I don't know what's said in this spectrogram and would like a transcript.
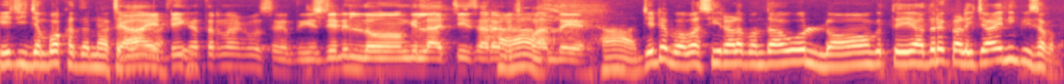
ਇਹ ਚੀਜ਼ਾਂ ਬਹੁਤ ਖਤਰਨਾਕ ਨੇ ਚਾਹ ਐਡੀ ਖਤਰਨਾਕ ਹੋ ਸਕਦੀ ਹੈ ਜਿਹੜੇ ਲੌਂਗ ਇਲਾਚੀ ਸਾਰਾ ਕੁਝ ਹਾਂ, ਪਾਉਂਦੇ ਆ। ਹਾਂ ਜਿਹੜੇ ਬਵਾਸੀਰ ਵਾਲਾ ਬੰਦਾ ਉਹ ਲੌਂਗ ਤੇ ਅਦਰਕ ਵਾਲੀ ਚਾਹ ਹੀ ਨਹੀਂ ਪੀ ਸਕਦਾ।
